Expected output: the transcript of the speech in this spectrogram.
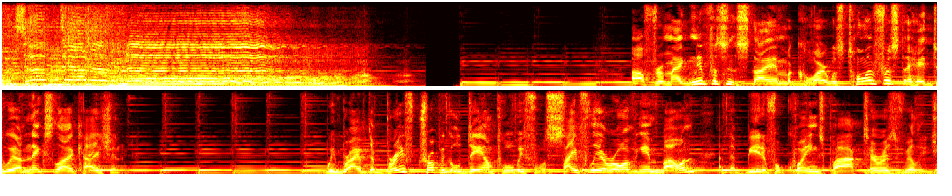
What's up down under? After a magnificent stay in Mackay, it was time for us to head to our next location. We braved a brief tropical downpour before safely arriving in Bowen at the beautiful Queen's Park Terrace Village,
